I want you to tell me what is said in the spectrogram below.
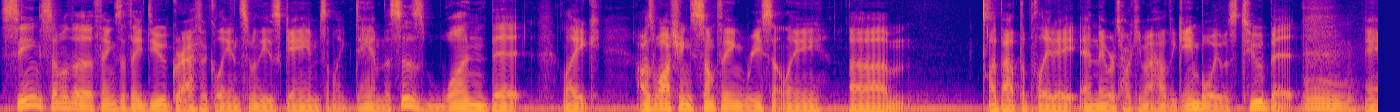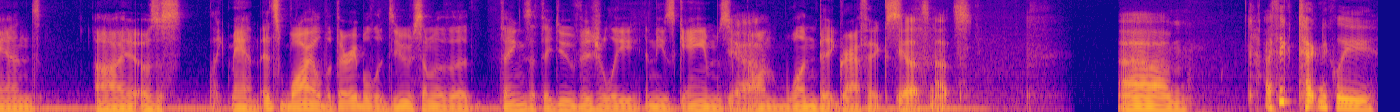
seeing some of the things that they do graphically in some of these games, I'm like, damn, this is one bit. Like, I was watching something recently um, about the Playdate, and they were talking about how the Game Boy was two bit, and I, I was just like, man, it's wild that they're able to do some of the things that they do visually in these games Yeah. on one bit graphics. Yeah, that's nuts. Um, I think technically,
